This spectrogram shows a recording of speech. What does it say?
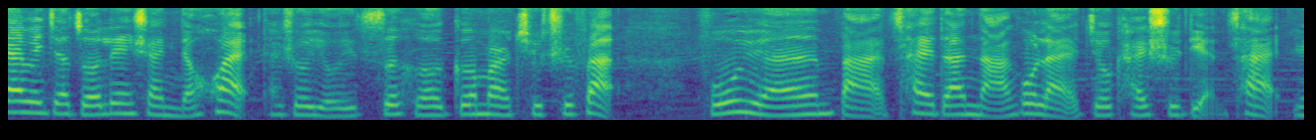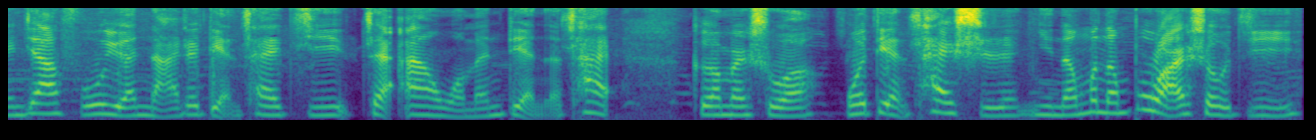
下一位叫做恋上你的坏，他说有一次和哥们儿去吃饭，服务员把菜单拿过来就开始点菜，人家服务员拿着点菜机在按我们点的菜，哥们儿说：“我点菜时你能不能不玩手机？”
